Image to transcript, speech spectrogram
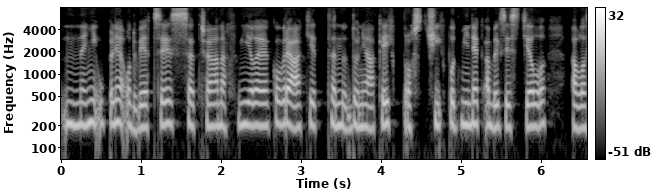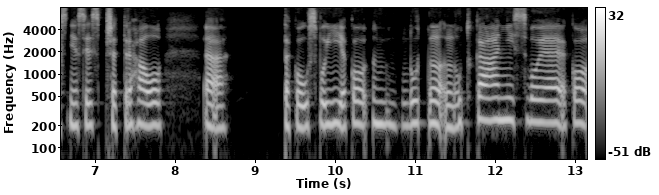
není úplně od věci se třeba na chvíli jako vrátit do nějakých prostších podmínek, abych zjistil a vlastně si přetrhal eh, takovou svojí jako nutkání svoje, jako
